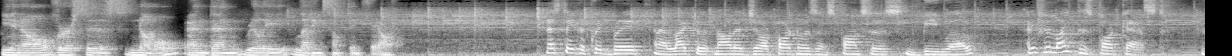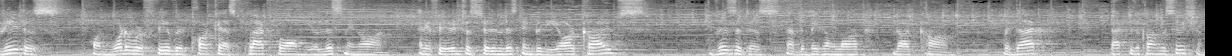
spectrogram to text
you know, versus no, and then really letting something fail. Let's take a quick break, and I'd like to acknowledge our partners and sponsors, Be Well. And if you like this podcast, rate us on whatever favorite podcast platform you're listening on. And if you're interested in listening to the archives, visit us at thebigunlock.com. With that, back to the conversation.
